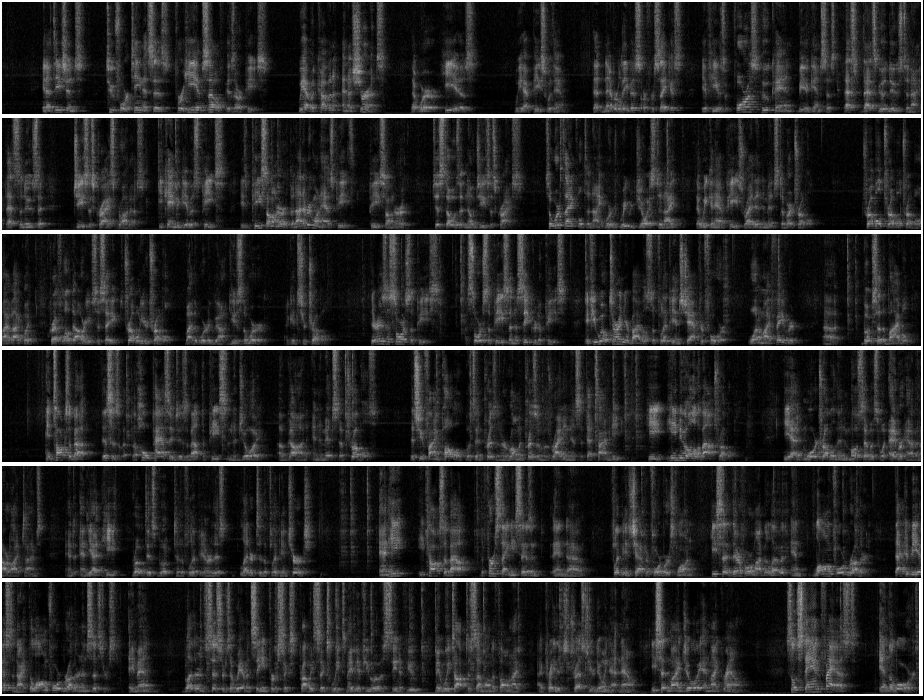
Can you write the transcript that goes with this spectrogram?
In Ephesians 2:14 it says, "For he himself is our peace." We have a covenant and assurance that where he is, we have peace with him. That never leave us or forsake us. If he is for us, who can be against us? That's that's good news tonight. That's the news that Jesus Christ brought us. He came to give us peace. He's peace on earth, but not everyone has peace, peace on earth. Just those that know Jesus Christ. So we're thankful tonight. We're, we rejoice tonight that we can have peace right in the midst of our trouble. Trouble, trouble, trouble. I like what Creflo Dollar used to say trouble your trouble by the Word of God. Use the Word against your trouble. There is a source of peace, a source of peace and a secret of peace. If you will, turn your Bibles to Philippians chapter 4, one of my favorite uh, books of the Bible. It talks about this is the whole passage is about the peace and the joy of God in the midst of troubles. This you find Paul was in prison, or Roman prison was writing this at that time, and he he he knew all about trouble. He had more trouble than most of us would ever have in our lifetimes, and and yet he wrote this book to the Philippian or this letter to the Philippian church, and he he talks about the first thing he says in in uh, Philippians chapter four verse one. He said, "Therefore, my beloved and longed for brethren." That could be us tonight, the longed for brethren and sisters. Amen. Brothers and sisters that we haven't seen for six, probably six weeks. Maybe a few of us seen a few. Maybe we talked to some on the phone. I, I pray that you trust you're doing that now. He said, My joy and my crown. So stand fast in the Lord.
